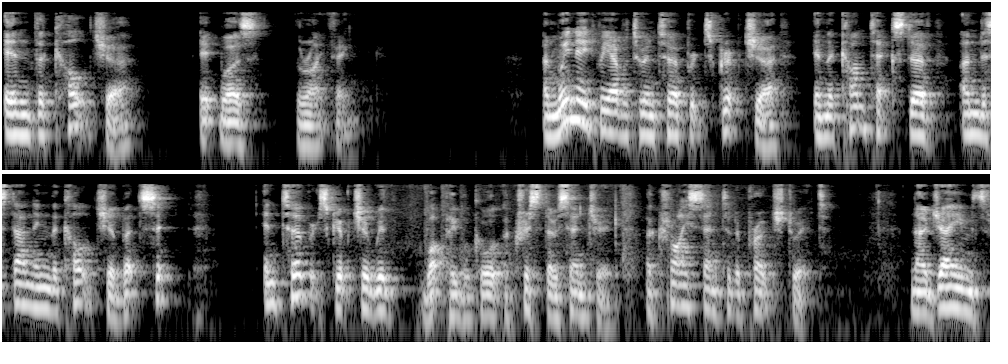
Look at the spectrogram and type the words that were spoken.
In the culture, it was the right thing. And we need to be able to interpret scripture in the context of understanding the culture, but interpret scripture with what people call a Christocentric, a Christ centered approach to it. Now, James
